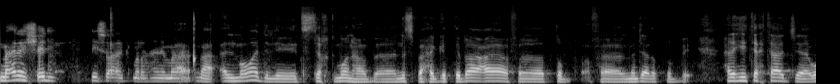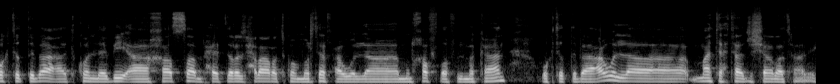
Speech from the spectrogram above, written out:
معلش عيد. في سؤالك مرة ثانية ما مع المواد اللي تستخدمونها بالنسبة حق الطباعة في الطب في المجال الطبي هل هي تحتاج وقت الطباعة تكون لبيئة خاصة بحيث درجة الحرارة تكون مرتفعة ولا منخفضة في المكان وقت الطباعة ولا ما تحتاج الشغلات هذه؟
